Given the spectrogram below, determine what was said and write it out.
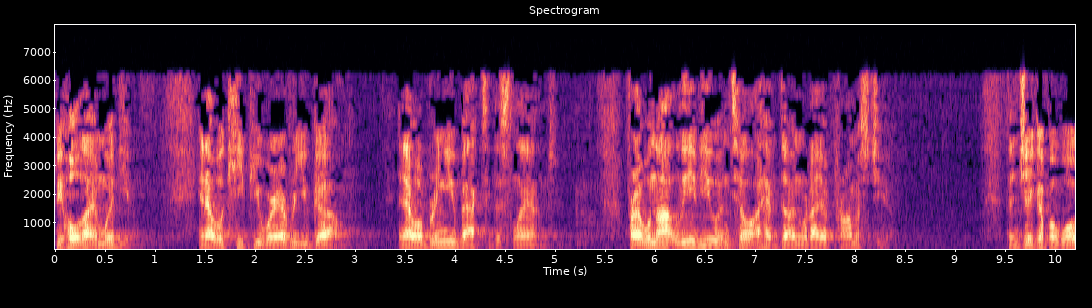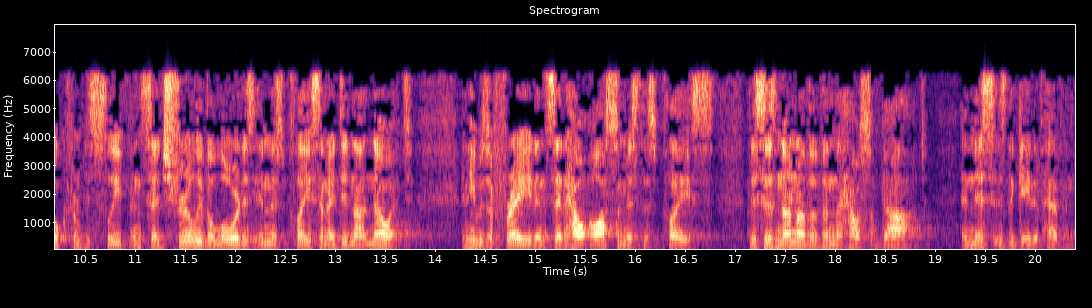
Behold, I am with you, and I will keep you wherever you go, and I will bring you back to this land. For I will not leave you until I have done what I have promised you. Then Jacob awoke from his sleep and said, Surely the Lord is in this place, and I did not know it. And he was afraid and said, How awesome is this place! This is none other than the house of God, and this is the gate of heaven.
